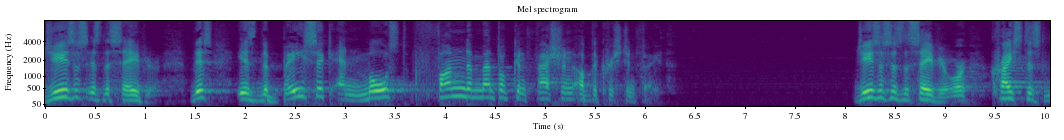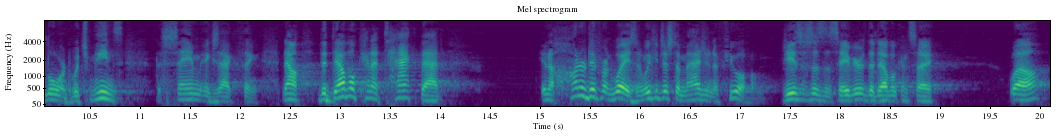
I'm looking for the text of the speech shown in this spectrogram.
Jesus is the Savior. This is the basic and most fundamental confession of the Christian faith. Jesus is the Savior, or Christ is Lord, which means the same exact thing. Now, the devil can attack that in a hundred different ways, and we can just imagine a few of them. Jesus is the Savior. The devil can say, well,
